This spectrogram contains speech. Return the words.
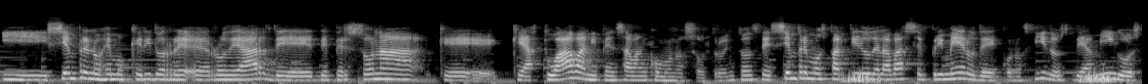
y siempre nos hemos querido eh, rodear de, personas que, actuaban y pensaban como nosotros. Entonces siempre hemos partido de la base primero de conocidos, de amigos,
